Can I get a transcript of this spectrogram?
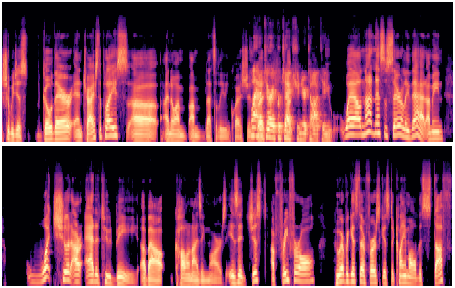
should we just go there and trash the place? Uh, I know I'm I'm that's a leading question. Planetary but, protection, uh, you're talking. Well, not necessarily that. I mean, what should our attitude be about colonizing Mars? Is it just a free for all? Whoever gets there first gets to claim all this stuff,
